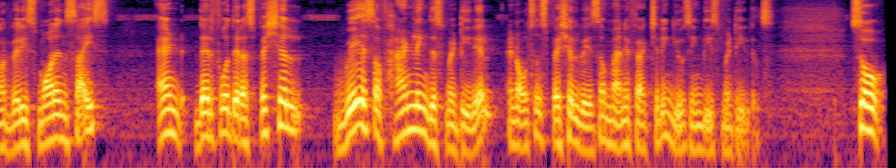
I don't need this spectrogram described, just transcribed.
or very small in size and therefore, there are special ways of handling this material and also special ways of manufacturing using these materials. So,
